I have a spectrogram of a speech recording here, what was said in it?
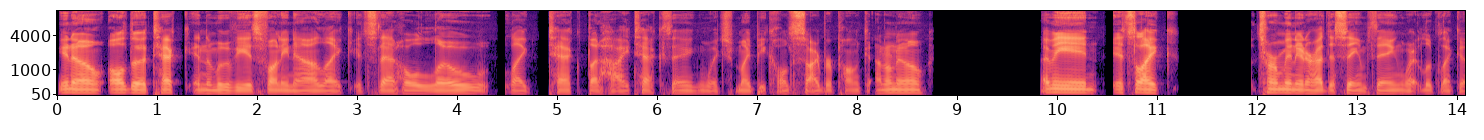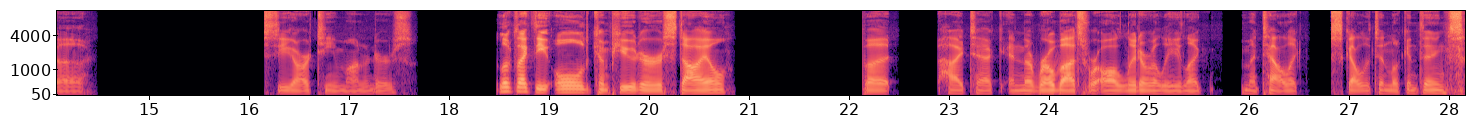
you know, all the tech in the movie is funny now. Like it's that whole low like tech but high tech thing, which might be called cyberpunk. I don't know. I mean, it's like Terminator had the same thing where it looked like a CRT monitors. It looked like the old computer style, but high tech, and the robots were all literally like metallic skeleton looking things.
